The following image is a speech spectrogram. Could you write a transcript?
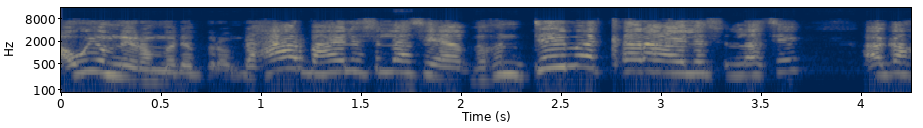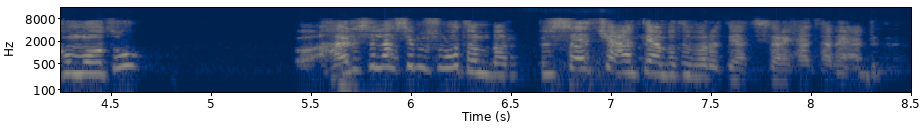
ኣብኡ እዮም ነይሮም መደብሮም ድሓር ብሃይለ ስላሴ እያ ብክንደይ መከራ ሃይለ ስላሴ ኣጋ ክሞቱ ሃይለ ስላሴ ምስ ሞተ እምበር ብሳት ሸዓንተ ዓመተ ምህረት እያ ተሰሪሓታ ናይ ዓዲግራት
